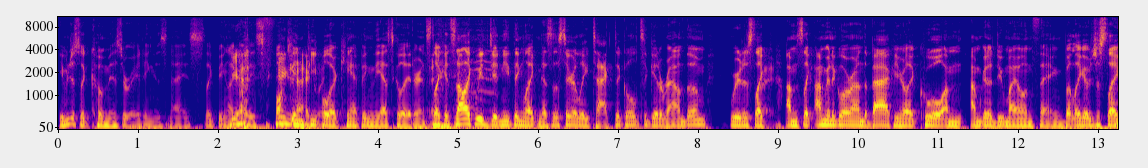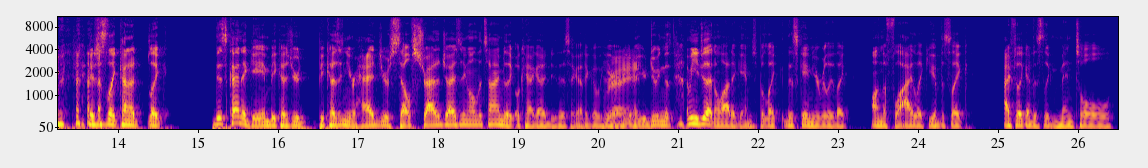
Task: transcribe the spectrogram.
Even just like commiserating is nice. Like being like, Yeah, oh, these fucking exactly. people are camping the escalator. And it's like it's not like we did anything like necessarily tactical to get around them. We are just like Right. I'm just like I'm gonna go around the back, and you're like, cool. I'm I'm gonna do my own thing. But like it was just like it's just like kind of like this kind of game because you're because in your head you're self strategizing all the time. You're like, okay, I got to do this. I got to go here. You know, you're doing this. I mean, you do that in a lot of games, but like this game, you're really like on the fly. Like you have this like I feel like I have this like mental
